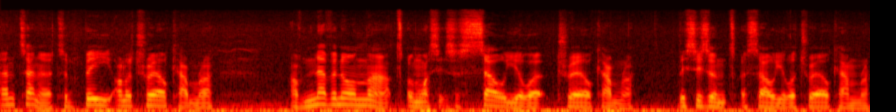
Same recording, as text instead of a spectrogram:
antenna to be on a trail camera, I've never known that unless it's a cellular trail camera. this isn't a cellular trail camera.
